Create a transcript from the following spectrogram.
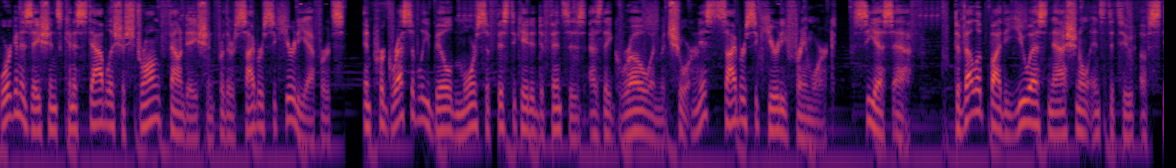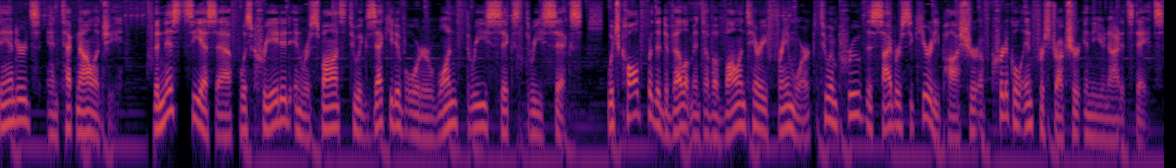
organizations can establish a strong foundation for their cybersecurity efforts and progressively build more sophisticated defenses as they grow and mature. NIST Cybersecurity Framework, CSF, developed by the U.S. National Institute of Standards and Technology, the NIST CSF was created in response to Executive Order 13636, which called for the development of a voluntary framework to improve the cybersecurity posture of critical infrastructure in the United States.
